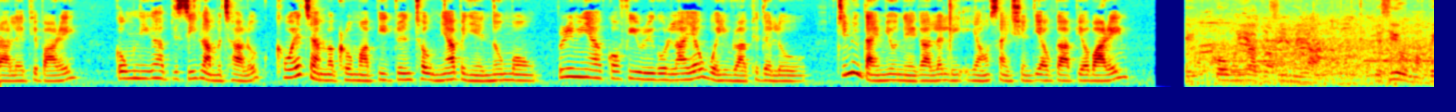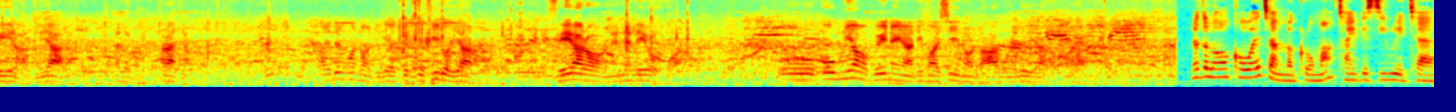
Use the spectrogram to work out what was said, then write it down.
တာလည်းဖြစ်ပါတယ်။ကုမ္ပဏီကပစ္စည်းလာမချလို့ခွဲချံမက်ခရိုမာပြည်တွင်းထုတ်မြပရင်နှုံမုံပရီးမီယာကော်ဖီတွေကိုလာရောက်ဝယ်ယူတာဖြစ်တယ်လို့ ကြီးမြင့်တိုင်မြို့နယ်ကလက်လီအယောင်ဆိုင်ရှင်တယောက်ကပြောပါတယ်။ကုမ္ပဏီကပစ္စည်းမရပစ္စည်းကိုမပေးတာမရတာအဲ့လိုအဲ့ဒါကြောင့်အဲ့ဒီကတော့ဒီကပစ္စည်းတော့ရတာဈေးကတော့နည်းနည်းလေးတော့ကွာဟိုကုမ္ပဏီကမပေးနိုင်တာဒီမှာရှိရင်တော့လာဝယ်လို့ရတာအဲ့ဒါလက်တလောခေါ်ဝဲချံမက်ခရိုမှာထိုင်းပစ္စည်းတွေချက်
